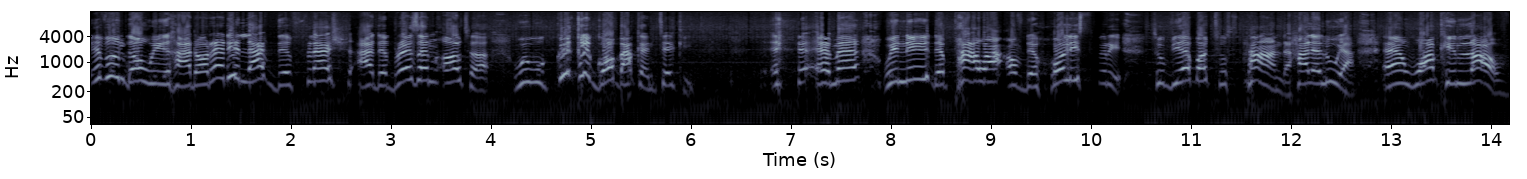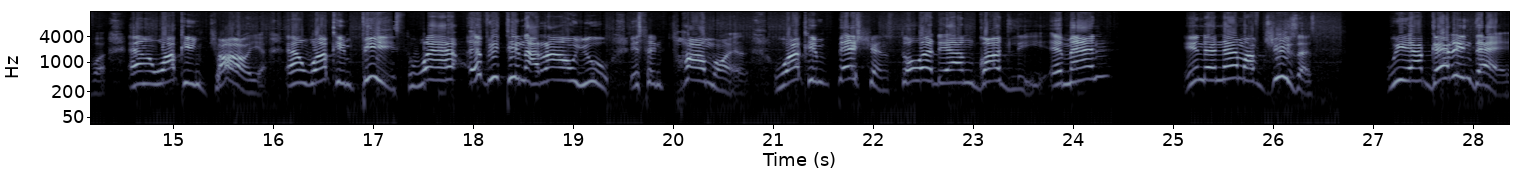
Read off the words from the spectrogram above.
Even though we had already left the flesh at the brazen altar, we will quickly go back and take it. Amen. We need the power of the Holy Spirit to be able to stand, hallelujah, and walk in love, and walk in joy, and walk in peace, where everything around you is in turmoil. Walk in patience toward the ungodly. Amen. In the name of Jesus, we are getting there.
